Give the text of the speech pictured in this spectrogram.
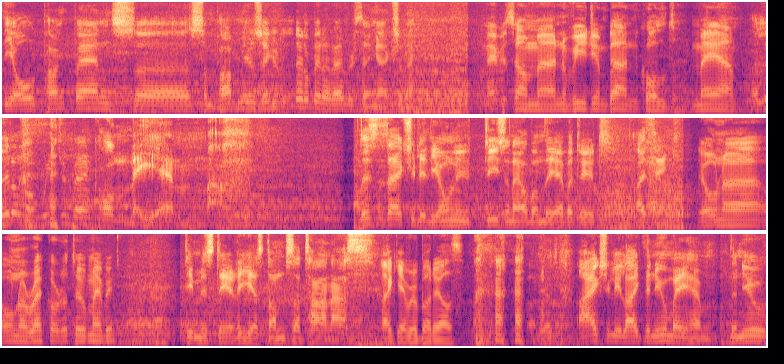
the old punk bands, uh, some pop music, a little bit of everything actually. Maybe some uh, Norwegian band called Mayhem. A little Norwegian band called Mayhem. This is actually the only decent album they ever did, I think. You own a, own a record or two, maybe? De Mysteriis Dom Sathanas. Like everybody else. I actually like the new Mayhem. The new,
